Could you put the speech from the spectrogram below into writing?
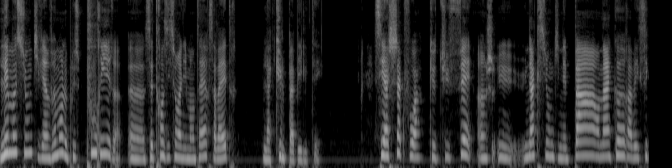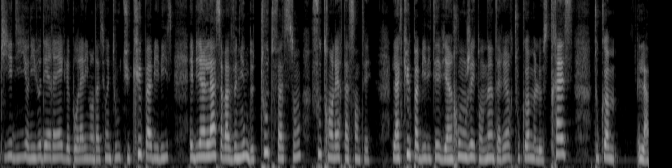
l'émotion qui vient vraiment le plus pourrir euh, cette transition alimentaire, ça va être la culpabilité. Si à chaque fois que tu fais une action qui n'est pas en accord avec ce qui est dit au niveau des règles pour l'alimentation et tout, tu culpabilises, eh bien là, ça va venir de toute façon foutre en l'air ta santé. La culpabilité vient ronger ton intérieur, tout comme le stress, tout comme la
